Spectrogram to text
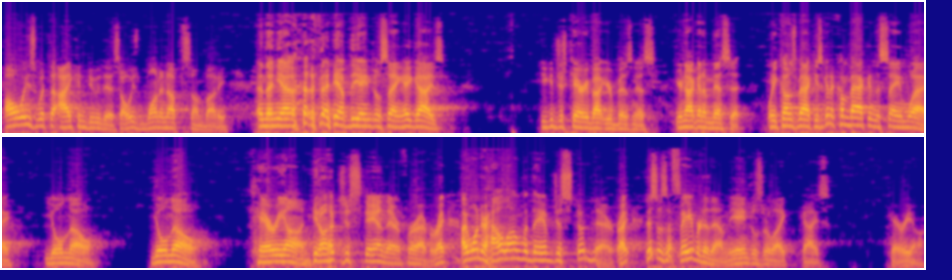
always with the I can do this. Always one and up somebody. And then you have, then you have the angel saying, hey guys, you can just carry about your business. You're not going to miss it. When he comes back, he's going to come back in the same way. You'll know. You'll know. Carry on. You don't have to just stand there forever, right? I wonder how long would they have just stood there, right? This was a favor to them. The angels are like, guys, carry on.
